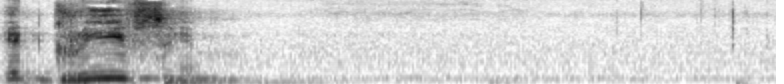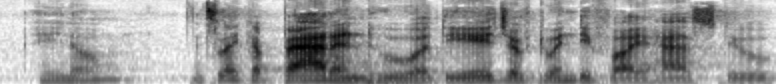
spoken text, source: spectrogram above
It grieves him. You know, it's like a parent who at the age of 25 has to,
